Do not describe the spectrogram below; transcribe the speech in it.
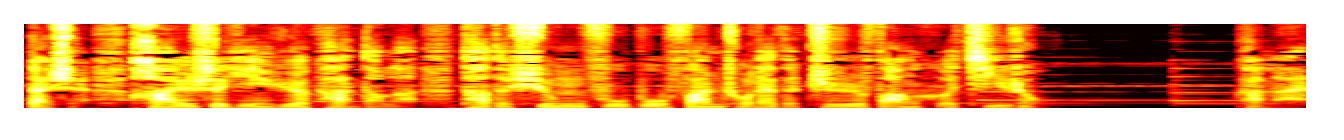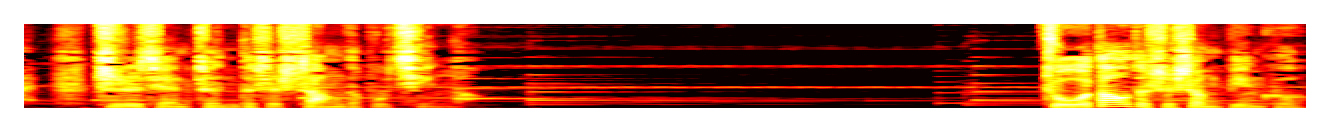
但是还是隐约看到了他的胸腹部翻出来的脂肪和肌肉，看来之前真的是伤得不轻啊。主刀的是圣兵哥，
